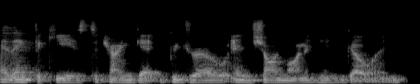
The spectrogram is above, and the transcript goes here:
I think the key is to try and get Gaudreau and Sean Monahan going.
